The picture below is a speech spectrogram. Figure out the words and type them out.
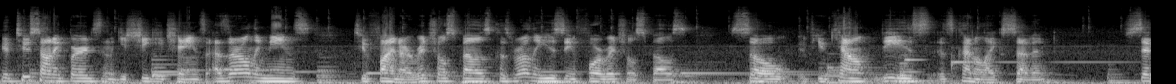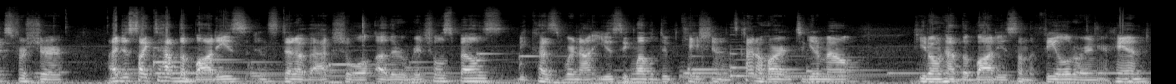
We have two Sonic Birds and the Gishiki Chains as our only means to find our ritual spells, because we're only using four ritual spells. So if you count these, it's kind of like seven. Six for sure. I just like to have the bodies instead of actual other ritual spells, because we're not using level duplication. It's kind of hard to get them out if you don't have the bodies on the field or in your hand.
